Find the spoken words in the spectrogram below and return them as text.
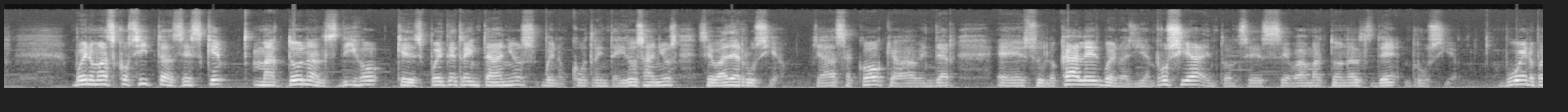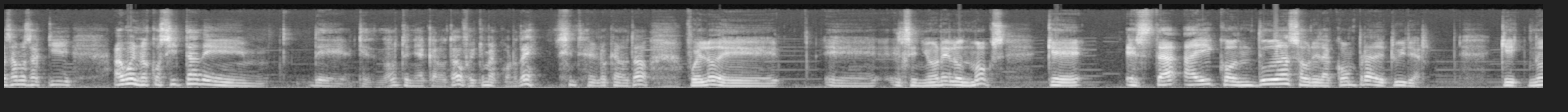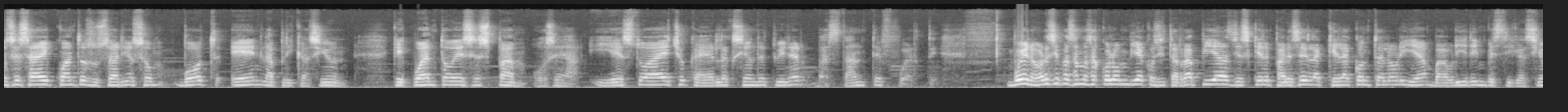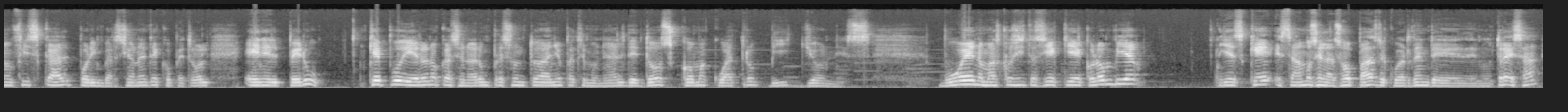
Bueno, más cositas. Es que McDonald's dijo que después de 30 años, bueno, como 32 años, se va de Rusia. Ya sacó que va a vender eh, sus locales, bueno, allí en Rusia, entonces se va a McDonald's de Rusia. Bueno, pasamos aquí. Ah, bueno, cosita de, que no tenía que anotado, fue que me acordé, sin tenerlo que anotado. Fue lo de eh, el señor Elon Musk, que está ahí con dudas sobre la compra de Twitter que no se sabe cuántos usuarios son bot en la aplicación, que cuánto es spam, o sea, y esto ha hecho caer la acción de Twitter bastante fuerte. Bueno, ahora sí pasamos a Colombia, cositas rápidas, y es que parece que la Contraloría va a abrir investigación fiscal por inversiones de Ecopetrol en el Perú, que pudieron ocasionar un presunto daño patrimonial de 2,4 billones. Bueno, más cositas así aquí de Colombia. Y es que estábamos en las sopas, recuerden, de, de Nutresa.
